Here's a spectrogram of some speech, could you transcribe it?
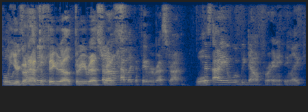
food. Well, you're gonna have to figure out three But I don't have like a favorite restaurant well, because I will be down for anything. Like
